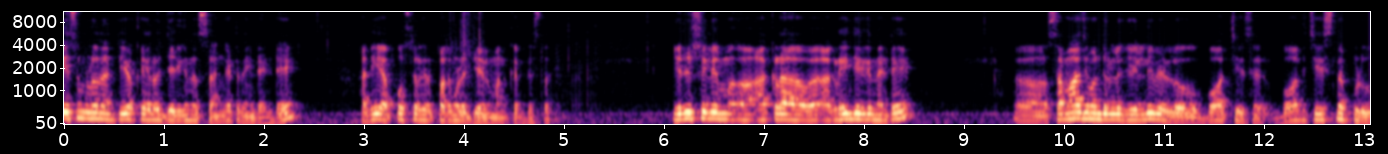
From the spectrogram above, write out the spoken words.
దేశంలోని అంత్యోకయలో జరిగిన సంఘటన ఏంటంటే అది అపోస్తుల గారి పదమూడు అధ్యాయులు మనకు కనిపిస్తుంది. ఎరుసలేం అక్కడ అక్కడ ఏం జరిగిందంటే సమాజ మందిరంలోకి వెళ్ళి వీళ్ళు బోధ చేశారు. బోధ చేసినప్పుడు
